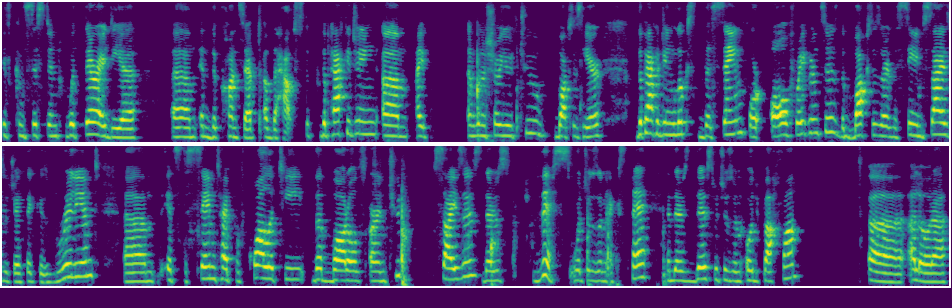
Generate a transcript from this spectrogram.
is consistent with their idea um, and the concept of the house. The, the packaging, um, I I'm going to show you two boxes here. The packaging looks the same for all fragrances. The boxes are the same size, which I think is brilliant. Um, it's the same type of quality. The bottles are in two sizes. There's this, which is an extrait, and there's this, which is an eau de parfum. Uh, allora,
